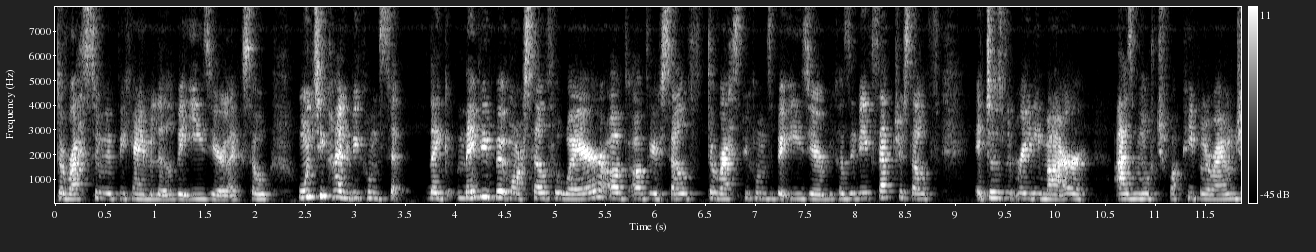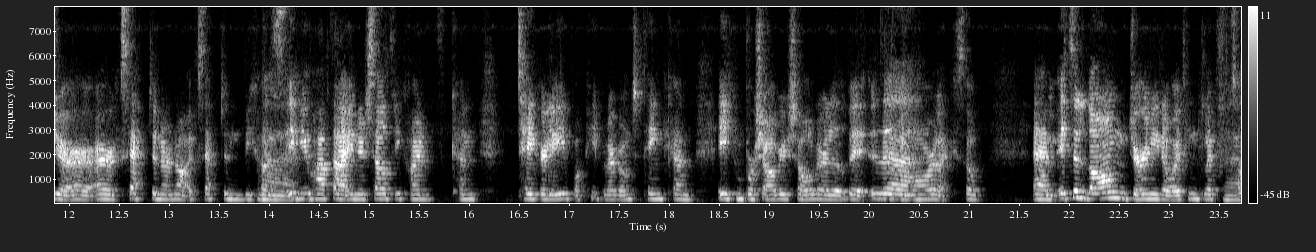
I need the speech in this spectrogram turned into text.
the rest of it became a little bit easier. Like so, once you kind of become se- like maybe a bit more self aware of of yourself, the rest becomes a bit easier because if you accept yourself, it doesn't really matter as much what people around you are, are accepting or not accepting because Yeah. if you have that in yourself, you kind of can take or leave what people are going to think and you can brush it over your shoulder a little bit a little Yeah. bit more like so um it's a long journey though I think like so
